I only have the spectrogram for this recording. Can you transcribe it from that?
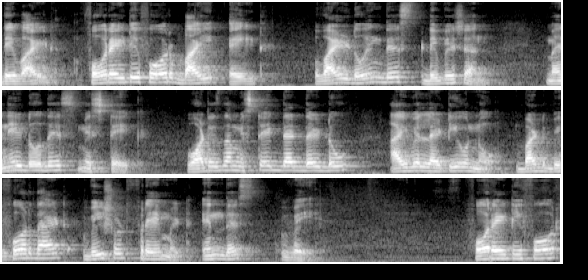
divide 484 by 8. While doing this division, many do this mistake. What is the mistake that they do? I will let you know. But before that, we should frame it in this way. 484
